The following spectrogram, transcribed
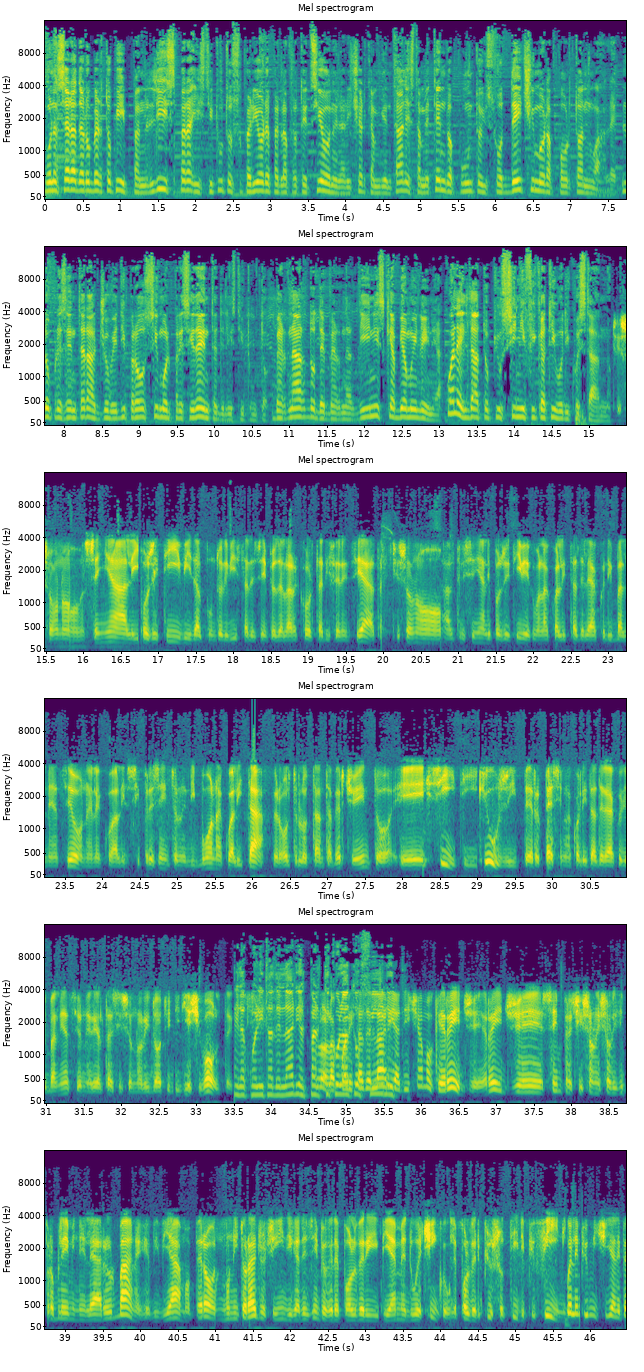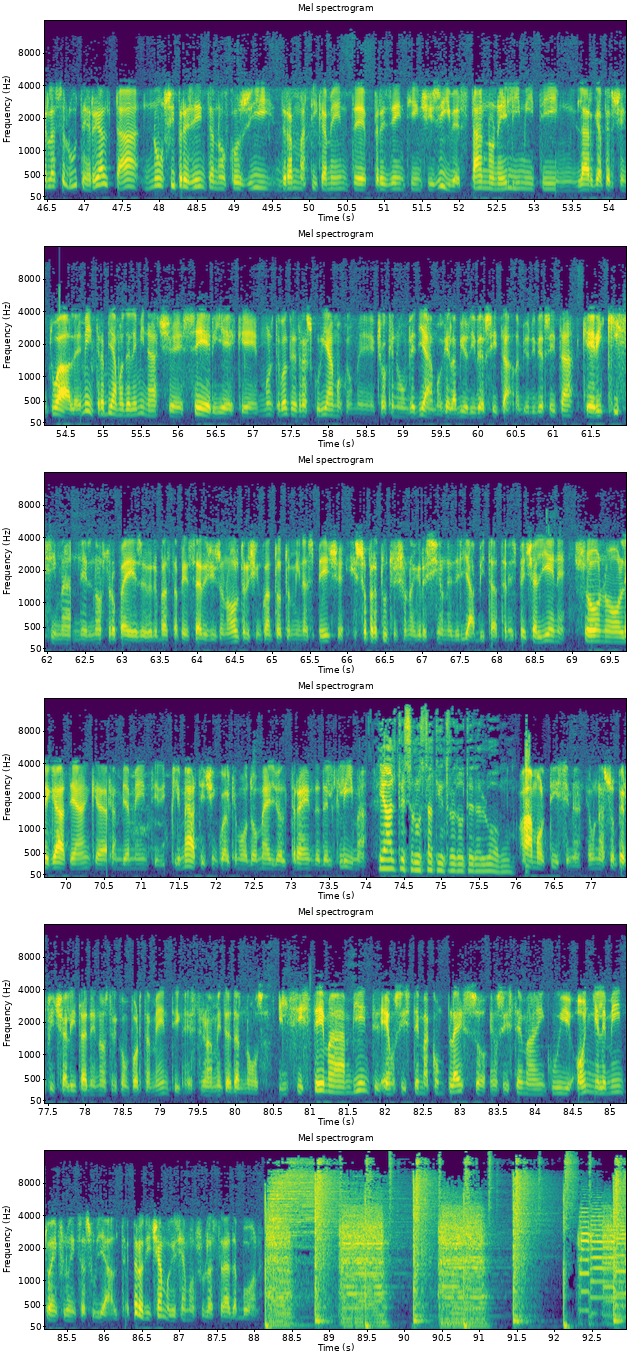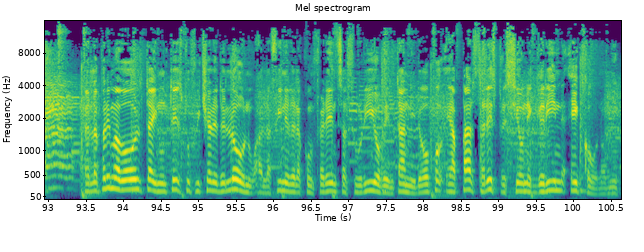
Buonasera da Roberto Pippan. L'ISPRA, Istituto Superiore per la Protezione e la Ricerca Ambientale, sta mettendo a punto il suo decimo rapporto annuale. Lo presenterà giovedì prossimo il presidente dell'istituto, Bernardo De Bernardinis, che abbiamo in linea. Qual è il dato più significativo di quest'anno? Ci sono segnali positivi dal punto di vista ad esempio della raccolta differenziata, ci sono altri segnali positivi come la qualità delle acque di balneazione, le quali si presentano di buona qualità per oltre l'80% e i siti chiusi per pessima qualità delle acque di balneazione in realtà si sono ridotti di 10 volte. E la qualità dell'aria, il Allora, particolato la qualità fine? dell'aria diciamo che regge, regge sempre ci sono i soliti problemi nelle aree urbane che viviamo, però il monitoraggio ci indica ad esempio che le polveri PM2,5, le polveri più sottili, più fini, quelle più micidiali per la salute in realtà non si presentano così drammaticamente presenti e incisive, stanno nei limiti in larga percentuale, mentre abbiamo delle minacce serie che molte volte trascuriamo come ciò che non vediamo, che è la biodiversità, la biodiversità che è ricchissima nel nostro paese, basta pensare ci sono oltre 58.000 specie e soprattutto ci sono aggressioni degli habitat, le specie aliene sono legate anche a cambiamenti climatici in qualche modo, o meglio al trend del clima, E altre sono state introdotte dall'uomo. Ah, moltissime. È una superficialità dei nostri comportamenti estremamente dannosa. Il sistema ambiente è un sistema complesso, è un sistema in cui ogni elemento ha influenza sugli altri. Però diciamo che siamo sulla strada buona. Per la prima volta in un testo ufficiale dell'ONU, alla fine della conferenza su Rio vent'anni dopo, è apparsa l'espressione Green Economy.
